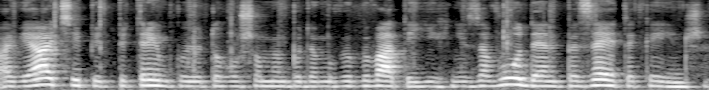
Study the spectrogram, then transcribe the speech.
авіації, під підтримкою того, що ми будемо вибивати їхні заводи, НПЗ і таке інше.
